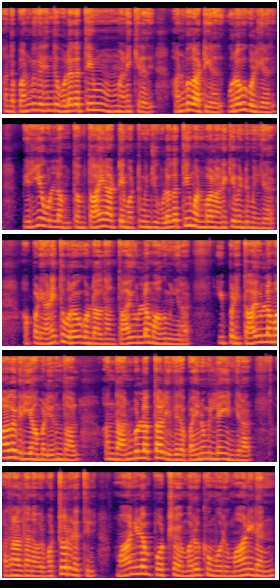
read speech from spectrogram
அந்த பண்பு விரிந்து உலகத்தையும் அணைக்கிறது அன்பு காட்டுகிறது உறவு கொள்கிறது பெரிய உள்ளம் தம் தாய் நாட்டை மட்டுமின்றி உலகத்தையும் அன்பால் அணைக்க வேண்டும் என்கிறார். அப்படி அனைத்து உறவு கொண்டால் தான் தாய் உள்ளம் ஆகும் என்கிறார். இப்படி தாயுள்ளமாக விரியாமல் இருந்தால் அந்த அன்புள்ளத்தால் எவ்வித பயனும் இல்லை என்கிறார். அதனால்தான் அவர் மற்றொரு இடத்தில் மானிடம் போற்ற மறுக்கும் ஒரு மானிடன்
